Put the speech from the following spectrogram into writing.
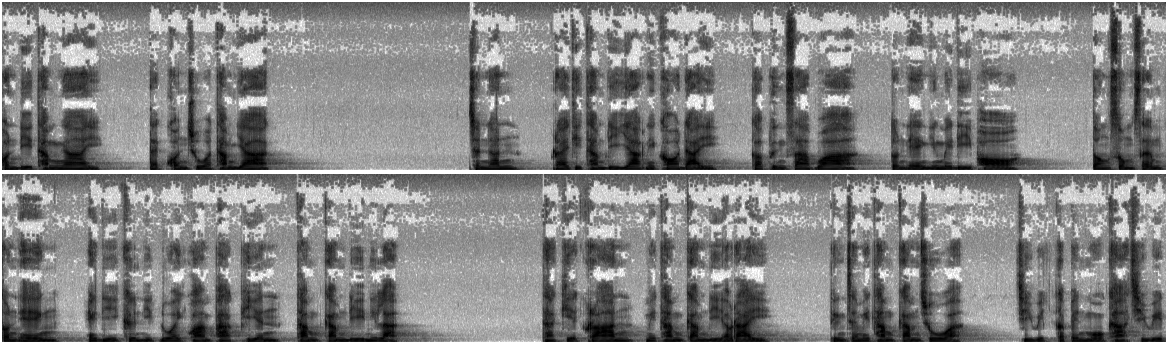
คนดีทำง่าย แต่คนชั่วทำยาก ฉะนั้นใครที่ทำดียากในข้อใด ก็พึงทราบว่าตนเองยังไม่ดีพอ ต้องส่งเสริมตนเองให้ดีขึ้นอีกด้วยความภาคเพียรทำกรรมดีนี่แหละถ้าเกียจคร้านไม่ทำกรรมดีอะไร ถึงจะไม่ทำกรรมชั่ว ชีวิตก็เป็นโมฆะชีวิต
